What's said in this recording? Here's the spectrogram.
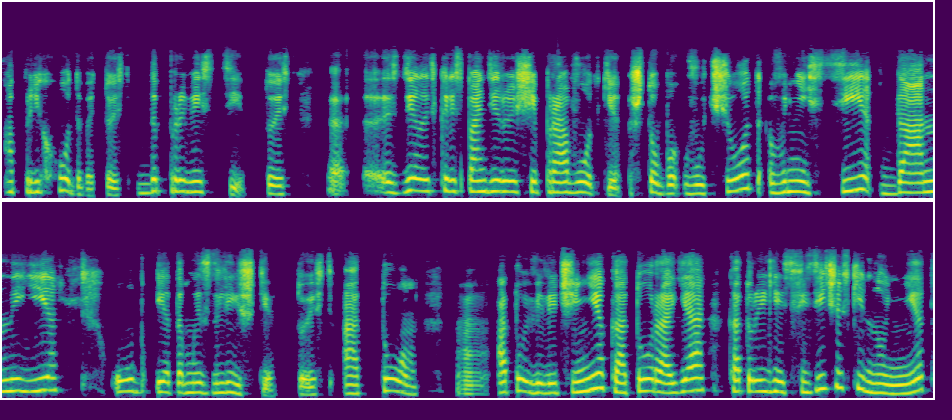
оприходовать, то есть допровести, то есть э, э, сделать корреспондирующие проводки, чтобы в учет внести данные об этом излишке, то есть о том, о той величине, которая, которая есть физически, но нет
